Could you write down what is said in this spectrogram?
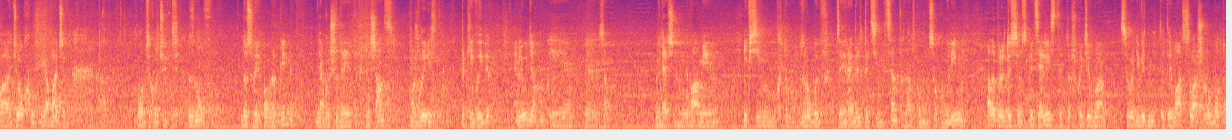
багатьох я бачив, хлопці хочуть знов до своїх побратимів. Дякую, що даєте такий шанс, можливість, такий вибір людям. І я вдячний вам і, і всім, хто зробив цей реабілітаційний центр на такому високому рівні. Але передусім спеціалісти. Тож хотів би сьогодні відмітити вас, вашу роботу,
